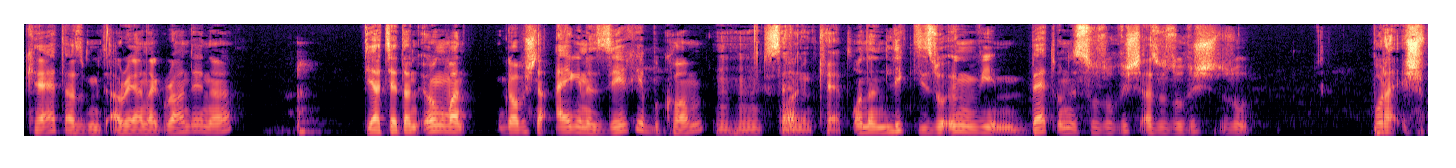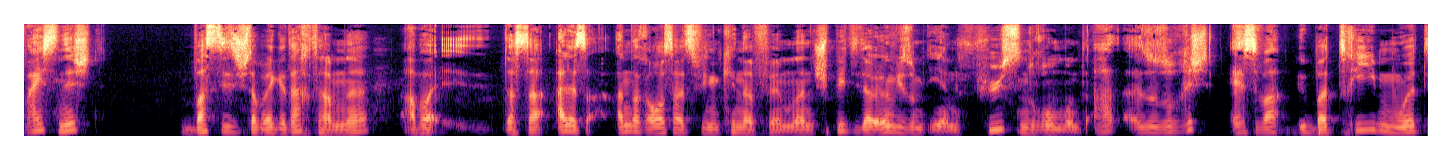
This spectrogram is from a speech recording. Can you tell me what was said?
Cat, also mit Ariana Grande, ne? Die hat ja dann irgendwann, glaube ich, eine eigene Serie bekommen Mhm, Sam and Cat. und dann liegt die so irgendwie im Bett und ist so, so richtig, also so richtig so, Bruder, ich weiß nicht, was die sich dabei gedacht haben, ne? Aber das sah alles andere aus als wie ein Kinderfilm. Und dann spielt die da irgendwie so mit ihren Füßen rum und hat, also so richtig, es war übertrieben weird.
